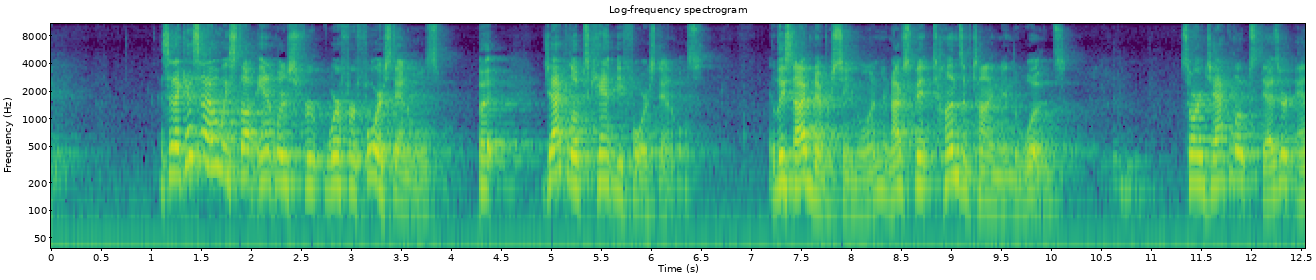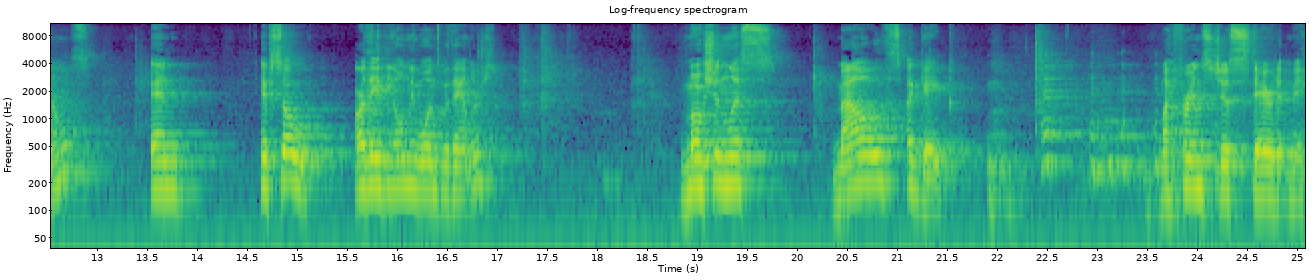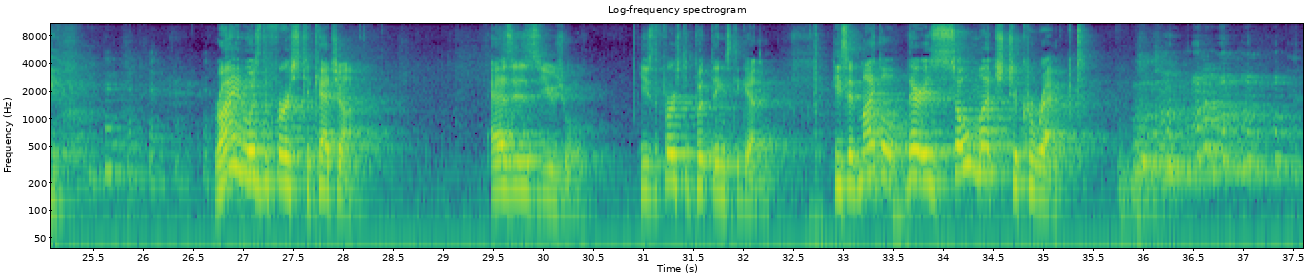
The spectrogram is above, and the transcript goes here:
I said, I guess I always thought antlers for, were for forest animals, But jackalopes can't be forest animals. At least I've never seen one, and I've spent tons of time in the woods. So are jackalopes desert animals? And if so, are they the only ones with antlers? Motionless, mouths agape. My friends just stared at me. Ryan was the first to catch on, as is usual. He's the first to put things together. He said, Michael, there is so much to correct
